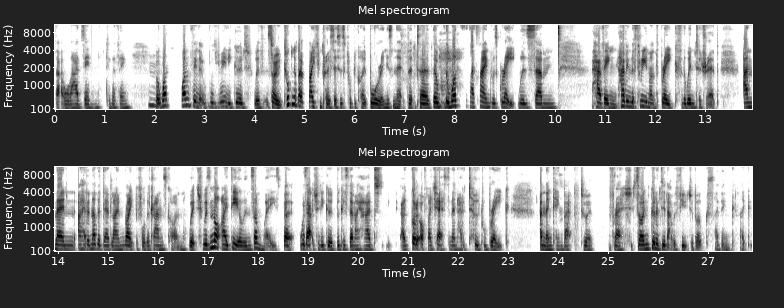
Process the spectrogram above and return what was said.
that all adds in to the thing. Hmm. But one one thing that was really good with sorry talking about writing process is probably quite boring, isn't it? But uh, the the one thing I find was great was um, having having the three month break for the winter trip. And then I had another deadline right before the Transcon, which was not ideal in some ways, but was actually good because then I had I got it off my chest and then had a total break, and then came back to it fresh. So I'm going to do that with future books. I think like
